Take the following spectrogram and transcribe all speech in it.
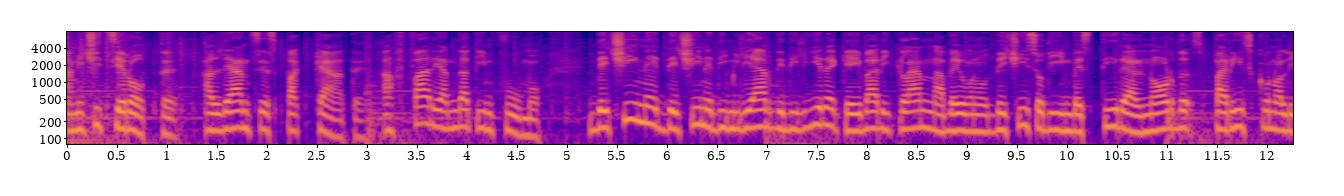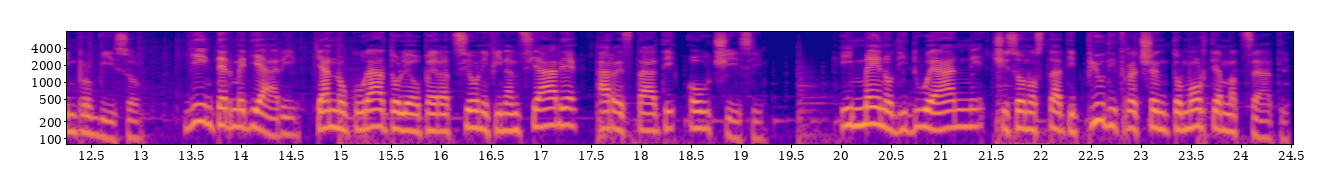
Amicizie rotte, alleanze spaccate, affari andati in fumo, decine e decine di miliardi di lire che i vari clan avevano deciso di investire al nord spariscono all'improvviso. Gli intermediari che hanno curato le operazioni finanziarie arrestati o uccisi. In meno di due anni ci sono stati più di 300 morti ammazzati,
